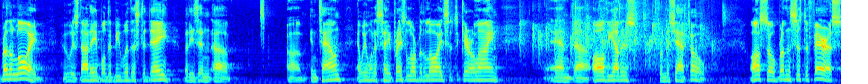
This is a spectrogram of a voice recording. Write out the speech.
Brother Lloyd, who is not able to be with us today, but he's in uh, um, in town. And we want to say, Praise the Lord, Brother Lloyd, Sister Caroline, and uh, all the others from the chateau. Also, Brother and Sister Ferris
